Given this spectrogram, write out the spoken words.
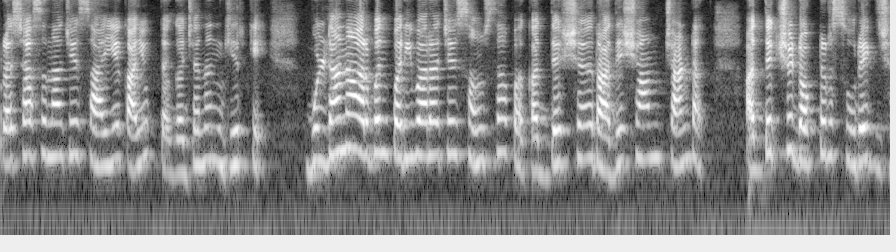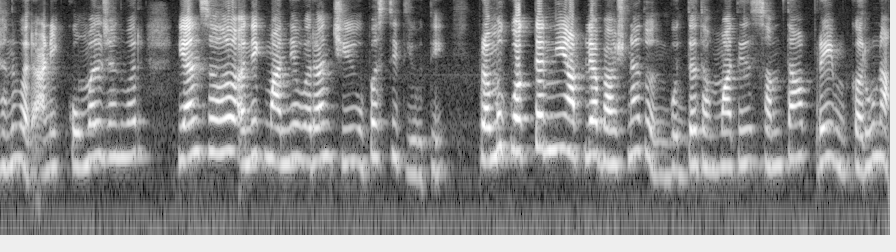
प्रशासनाचे सहाय्यक आयुक्त गजानन घिरके बुलढाणा अर्बन परिवाराचे संस्थापक अध्यक्ष राधेश्याम चांडक अध्यक्ष डॉक्टर सुरेख झनवर आणि कोमल झनवर यांसह अनेक मान्यवरांची उपस्थिती होती. प्रमुख वक्त्यांनी आपल्या भाषणातून बुद्ध धम्मातील समता प्रेम करुणा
